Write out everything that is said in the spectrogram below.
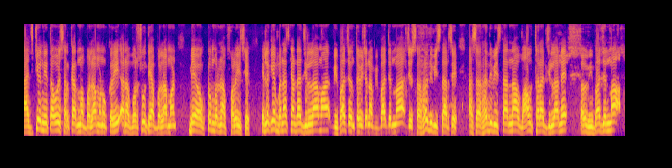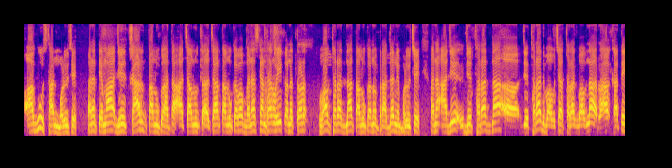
રાજકીય નેતાઓએ સરકારમાં ભલામણો કરી અને વર્ષોથી આ ભલામણ બે ઓક્ટોબરના ફળી છે. એટલે કે બનાસકાંઠા જિલ્લામાં વિભાજન થયું છે અને વિભાજનમાં જે સરહદ વિસ્તાર છે, આ સરહદ વિસ્તારના વાવથરા જિલ્લાને વિભાજનમાં આગવું સ્થાન મળ્યું છે. અને તેમાં જે ચાર તાલુકા હતા, આ ચાલુ ચાર તાલુકામાં બનાસકાંઠાનો એક અને ત્રણ વાવ થરાદના તાલુકાનો પ્રાધાન્ય મળ્યું છે. અને આજે જે થરાદના જે થરાદ વાવ છે થરાદ વાવના રાહ ખાતે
